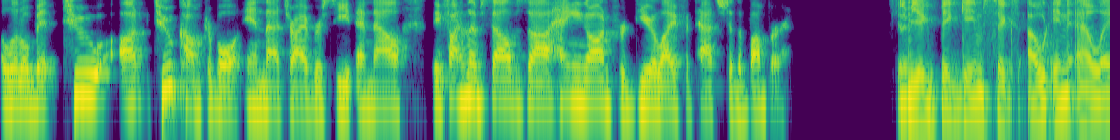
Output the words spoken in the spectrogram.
a little bit too uh, too comfortable in that driver's seat, and now they find themselves uh, hanging on for dear life attached to the bumper. It's going to be a big game six out in LA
